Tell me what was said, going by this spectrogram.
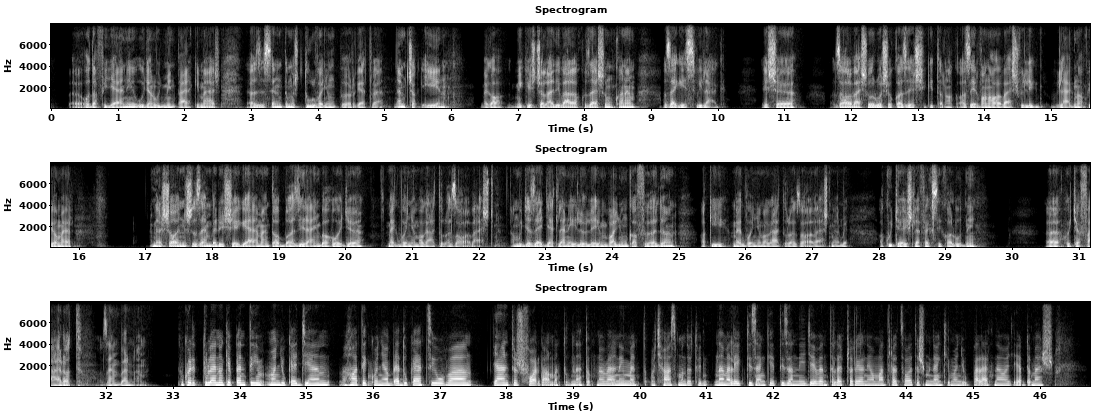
odafigyelni, ugyanúgy, mint bárki más, de az szerintem most túl vagyunk pörgetve. Nem csak én, meg a mi kis családi vállalkozásunk, hanem az egész világ. És az alvásorvosok azért sikítanak, azért van alvás világnapja, mert, mert sajnos az emberiség elment abba az irányba, hogy megvonja magától az alvást. Amúgy az egyetlen élőlény vagyunk a Földön, aki megvonja magától az alvást, mert a kutya is lefekszik aludni, hogyha fáradt, az ember nem. Akkor tulajdonképpen ti mondjuk egy ilyen hatékonyabb edukációval jelentős forgalmat tudnátok növelni, mert hogyha azt mondod, hogy nem elég 12-14 évente lecserélni a matracot, és mindenki mondjuk belátna, hogy érdemes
